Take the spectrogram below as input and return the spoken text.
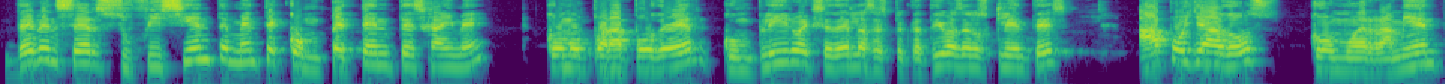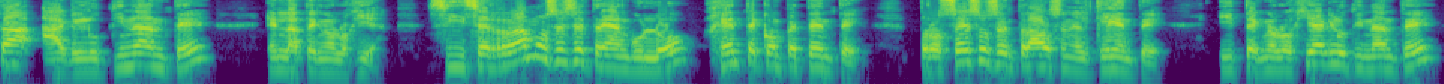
deben ser suficientemente competentes, Jaime, como para poder cumplir o exceder las expectativas de los clientes, apoyados como herramienta aglutinante en la tecnología. Si cerramos ese triángulo, gente competente, procesos centrados en el cliente y tecnología aglutinante,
